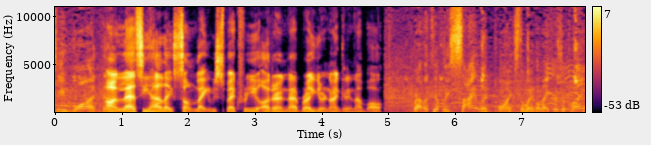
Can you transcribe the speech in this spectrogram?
21. Unless he had like something like respect for you. Other than that, bro, you're not getting that ball. relatively silent points the way the Lakers are playing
